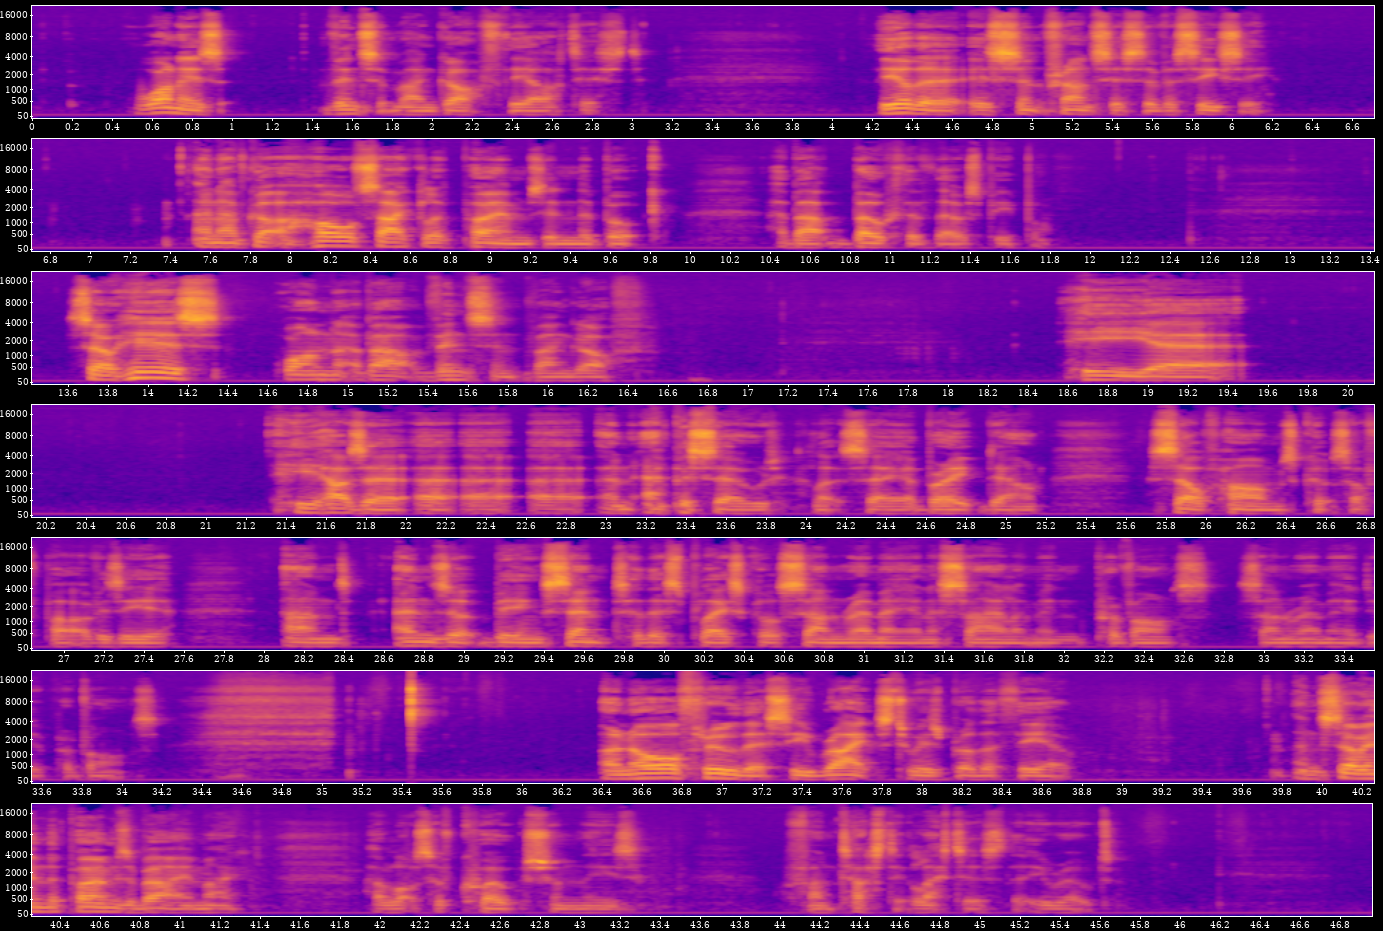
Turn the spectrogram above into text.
one is Vincent van Gogh, the artist. The other is St. Francis of Assisi. And I've got a whole cycle of poems in the book about both of those people. So here's one about Vincent van Gogh. He uh, he has a, a, a, a an episode, let's say a breakdown, self harms, cuts off part of his ear, and ends up being sent to this place called Saint Remy, an asylum in Provence, Saint Remy de Provence. And all through this, he writes to his brother Theo. And so, in the poems about him, I have lots of quotes from these fantastic letters that he wrote.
